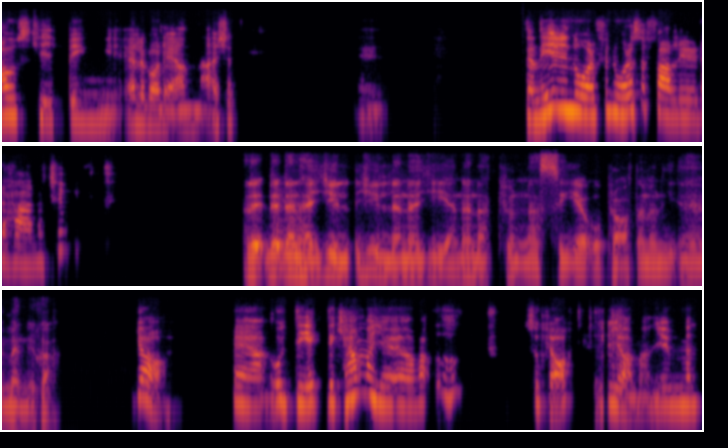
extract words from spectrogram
housekeeping eller vad det än är. Så att, eh, sen är det några, för några så faller det här naturligt. Den här gyll, gyllene genen att kunna se och prata med en äh, människa. Ja, eh, och det, det kan man ju öva upp såklart. Det gör man ju. Men,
